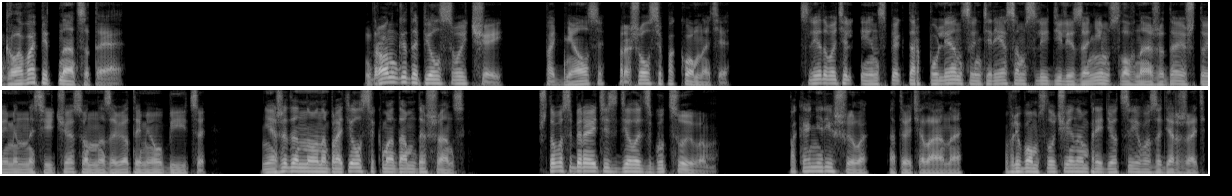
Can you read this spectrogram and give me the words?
Глава 15 Дронго допил свой чай, поднялся, прошелся по комнате. Следователь и инспектор Пулен с интересом следили за ним, словно ожидая, что именно сейчас он назовет имя убийцы. Неожиданно он обратился к мадам де Шанс. «Что вы собираетесь делать с Гуцуевым?» «Пока не решила», — ответила она. «В любом случае нам придется его задержать,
